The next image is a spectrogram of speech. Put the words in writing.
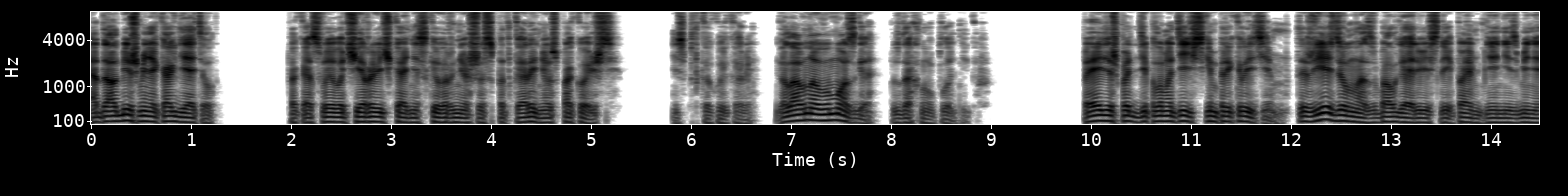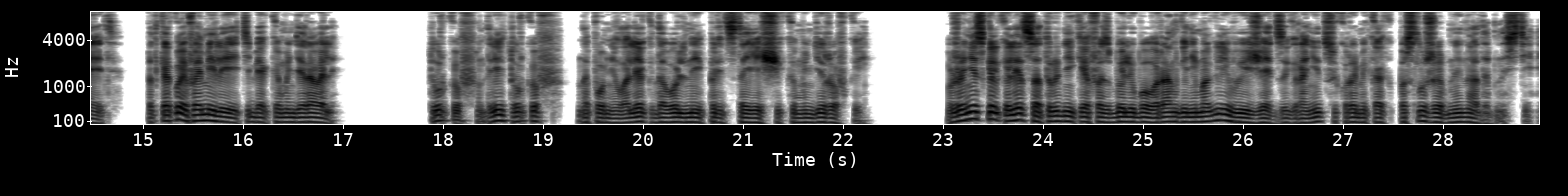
Одолбишь меня, как дятел. Пока своего червячка не сковырнешь из-под коры, не успокоишься. — Из-под какой коры? — Головного мозга, — вздохнул Плотников. — Поедешь под дипломатическим прикрытием. Ты же ездил у нас в Болгарию, если память мне не изменяет. Под какой фамилией тебя командировали? — Турков, Андрей Турков, — напомнил Олег, довольный предстоящей командировкой. Уже несколько лет сотрудники ФСБ любого ранга не могли выезжать за границу, кроме как по служебной надобности,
